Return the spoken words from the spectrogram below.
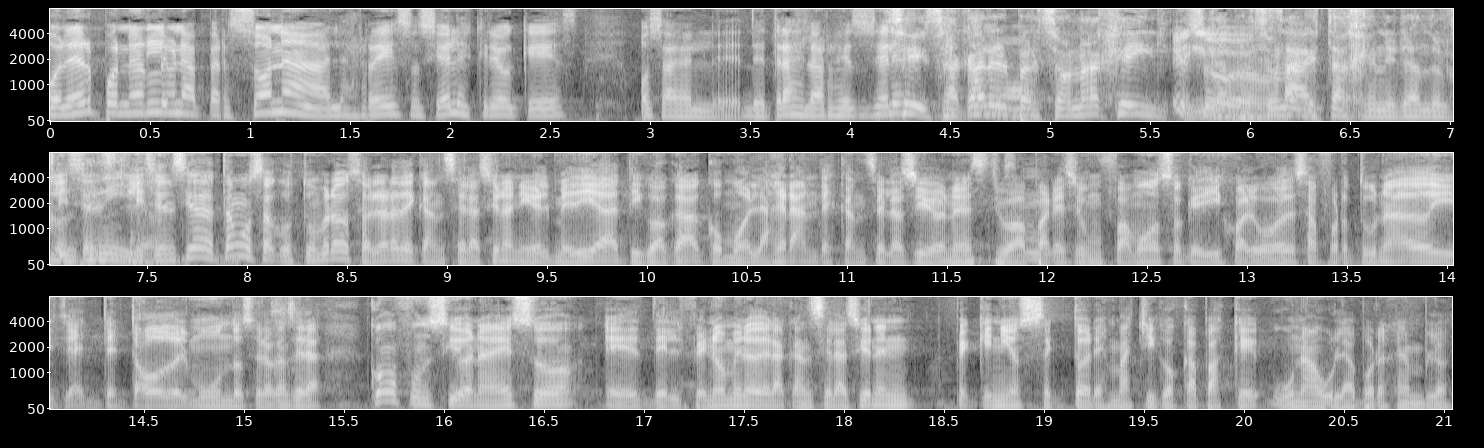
poner, ponerle una persona a las redes sociales creo que es, o sea, el- detrás de las redes sociales. Sí, sacar el personaje y, la persona que está generando el Licen- contenido. Licenciada, estamos acostumbrados a hablar de cancelación a nivel mediático acá, como las grandes cancelaciones. Tipo, aparece un famoso que dijo algo desafortunado y de todo el mundo se lo cancela. ¿Cómo funciona eso eh, del fenómeno de la cancelación en pequeños sectores más chicos, capaz que un aula, por ejemplo?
